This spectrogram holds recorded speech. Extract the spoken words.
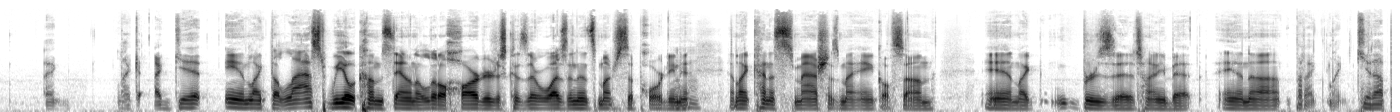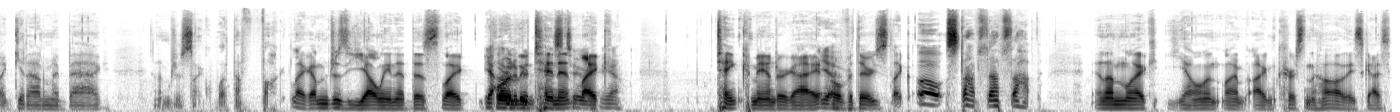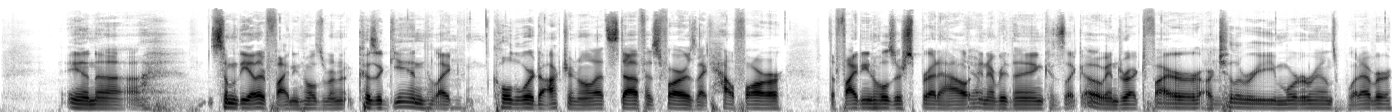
I, like I get and like the last wheel comes down a little harder just because there wasn't as much supporting it, Mhm. and like kind of smashes my ankle some, and like bruises it a tiny bit, and uh, but I like get up, I get out of my bag. And I'm just like, what the fuck? Like, I'm just yelling at this, like, yeah, poor would've been pissed, lieutenant, like, yeah. tank commander guy Yeah. over there. He's like, "Oh, stop, stop, stop!" And I'm like yelling. I'm, I'm cursing the hell out of these guys. And uh, some of the other fighting holes were because again, like Mm-hmm. Cold War doctrine, all that stuff, as far as like how far the fighting holes are spread out Yep. and everything. Because like, oh, indirect fire, Mhm. artillery, mortar rounds, whatever.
